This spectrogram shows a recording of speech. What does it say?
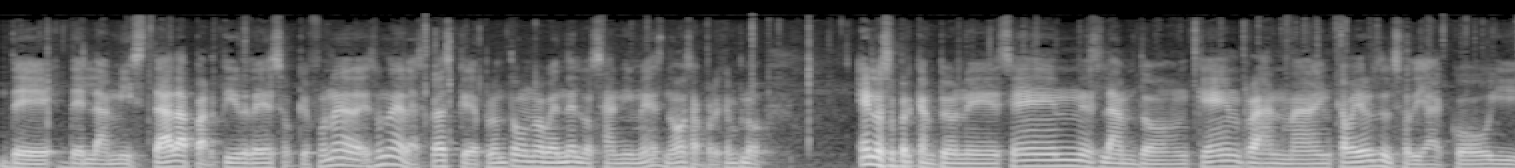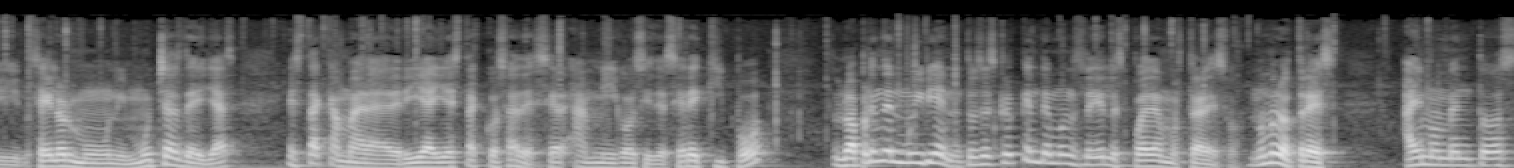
de, de la amistad a partir de eso, que fue una, es una de las cosas que de pronto uno vende en los animes, ¿no? O sea, por ejemplo, en los Supercampeones, en Slam Dunk, en Ranma, en Caballeros del Zodiaco y Sailor Moon y muchas de ellas, esta camaradería y esta cosa de ser amigos y de ser equipo lo aprenden muy bien. Entonces creo que en Demon Slayer les puede demostrar eso. Número 3. Hay momentos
